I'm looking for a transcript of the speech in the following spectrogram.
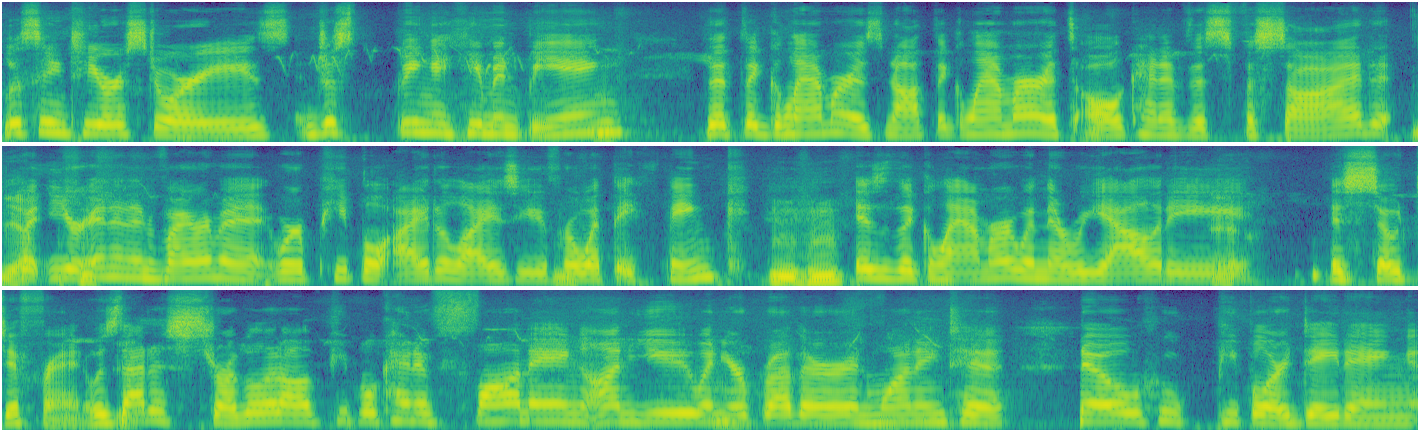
listening to your stories, and just being a human being, that the glamour is not the glamour. It's all kind of this facade. Yeah. But you're in an environment where people idolize you for what they think Mm-hmm. is the glamour when the reality. Yeah. Is so different. Was that a struggle at all? People kind of fawning on you and your brother and wanting to know who people are dating.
